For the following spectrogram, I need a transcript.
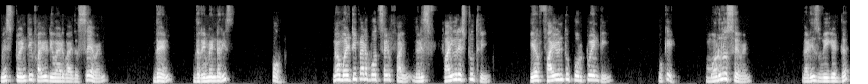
means 25 divided by the 7 then the remainder is 4. Now multiply both sides 5 that is 5 raised to 3 here 5 into 4 20 okay. Modulo 7 that is we get the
